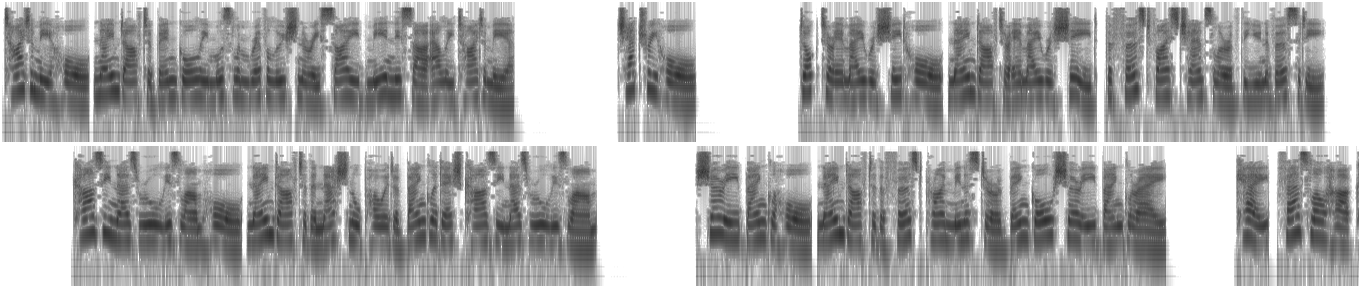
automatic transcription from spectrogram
Titumir Hall named after Bengali Muslim revolutionary Saeed Mir Nisar Ali Titumir Chhatri Hall Dr. M. A. Rashid Hall named after M. A. Rashid, the first Vice-Chancellor of the university Qazi Nazrul Islam Hall named after the national poet of Bangladesh Qazi Nazrul Islam Sher-e Bangla Hall named after the first Prime Minister of Bengal Sher-e Bangla A. K. Fazlul Huq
